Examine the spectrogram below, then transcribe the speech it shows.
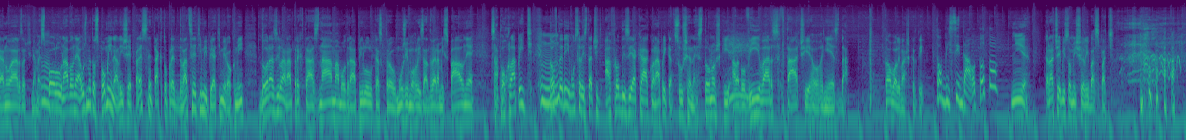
január začíname Mm. spolu na vlne a už sme to spomínali, že presne takto pred 25 rokmi dorazila na trh tá známa modrá pilulka, s ktorou muži mohli za dverami spálne sa pochlapiť. Mm. Dovtedy museli stačiť afrodiziaka ako napríklad sušené stonožky alebo vývar z vtáčieho hniezda. To boli maškrty. To by si dal toto? Nie, radšej by som išiel iba spať.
